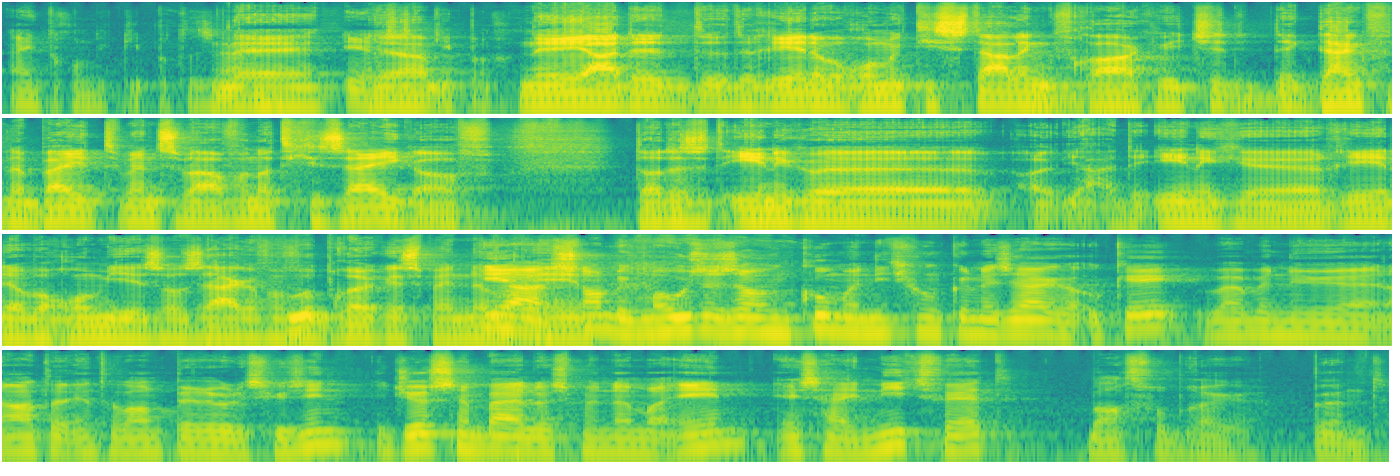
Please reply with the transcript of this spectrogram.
eindronde keeper te zijn. Nee, Eerste ja, keeper. nee ja, de, de, de reden waarom ik die stelling vraag, weet je, ik denk van nabij tenminste wel van het gezeik af. Dat is het enige, eh, ja, de enige reden waarom je zou zeggen van Verbrugge is mijn nummer Ja, 1. snap ik. Maar hoe ze zou een Koeman niet gewoon kunnen zeggen, oké, we hebben nu eh, een aantal interlandperiodes gezien. Justin Bijlo is mijn nummer 1. Is hij niet fit? Bart Verbrugge. Punt.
